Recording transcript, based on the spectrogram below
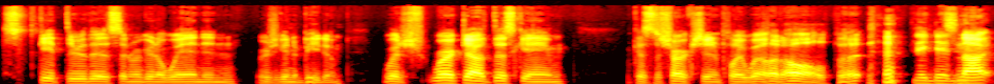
skate through this and we're gonna win and we're just gonna beat them, which worked out this game because the Sharks didn't play well at all. But They did. it's not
